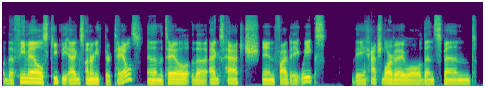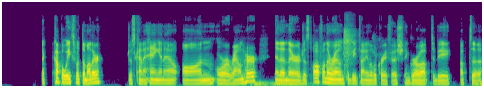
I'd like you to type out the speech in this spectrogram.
The females keep the eggs underneath their tails, and then the tail, the eggs hatch in five to eight weeks. The hatch larvae will then spend a couple weeks with the mother, just kind of hanging out on or around her, and then they're just off on their own to be tiny little crayfish and grow up to be up to,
